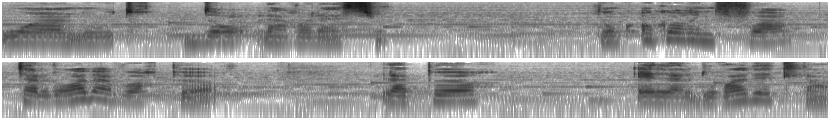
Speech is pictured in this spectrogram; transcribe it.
ou à un autre dans la relation. Donc encore une fois, tu as le droit d'avoir peur. La peur, elle a le droit d'être là,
